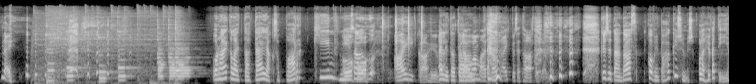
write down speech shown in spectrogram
näin. On aika laittaa tämä jakso parkkiin. Niin Oho, aika hyvä. Eli tota- Kyllä huomaa, että on räikköset haastateltu. kysytään taas kovin paha kysymys. Ole hyvä Tiia.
